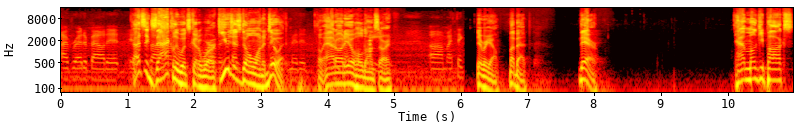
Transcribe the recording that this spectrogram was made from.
I've read about it. That's exactly um, what's gonna work. You just don't wanna do it. Oh, add audio? Hold on, sorry. Um, I think There we go. My bad. There. Have monkeypox.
